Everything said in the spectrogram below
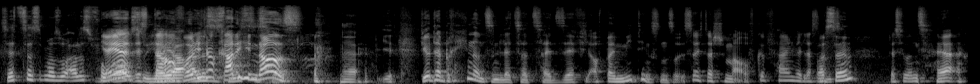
Setzt das immer so alles voraus. Ja, ja, das, so, darauf ja, wollte ich doch gerade hinaus. Ja. Wir unterbrechen uns in letzter Zeit sehr viel, auch bei Meetings und so. Ist euch das schon mal aufgefallen? Wir lassen Was uns, denn? Dass wir uns, ja.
